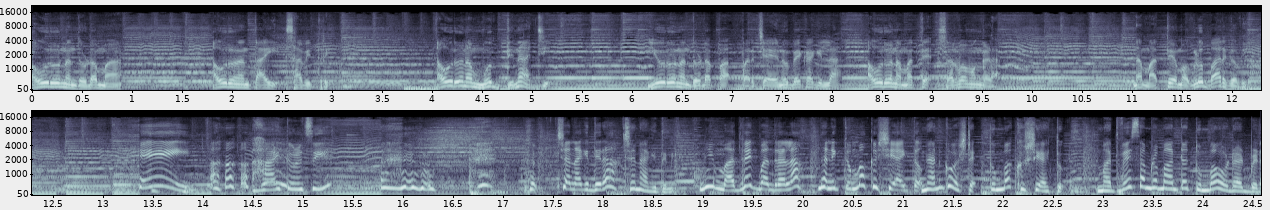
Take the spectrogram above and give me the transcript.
ಅವರು ನನ್ನ ದೊಡ್ಡಮ್ಮ, ಅವರು ನನ್ನ ತಾಯಿ ಸಾವಿತ್ರಿ. ಅವರು ನಮ್ಮ ಮುದ್ದಿನ ಅಜ್ಜಿ. ಇವರು ನನ್ನ ದೊಡ್ಡಪ್ಪ, ಪರಿಚಯ ಏನೂ ಬೇಕಾಗಿಲ್ಲ. ಅವರು ನಮ್ಮತ್ತೆ ಸರ್ವಮಂಗಳ. ನಮ್ಮ ಅತ್ತೆ ಮಗಳು ಭಾರ್ಗವಿ. ಹಾಯ್ ತುಳಸಿ. ಚೆನ್ನಾಗಿದ್ದೀರಾ? ಚೆನ್ನಾಗಿದ್ದೀನಿ. ನೀವ್ ಮದ್ವೆಗ್ ಬಂದ್ರಲ್ಲ ನನಗ್ ತುಂಬಾ ಖುಷಿ ಆಯ್ತು. ನನಗೂ ಅಷ್ಟೇ ತುಂಬಾ ಖುಷಿ ಆಯ್ತು. ಮದ್ವೆ ಸಂಭ್ರಮ ಅಂತ ತುಂಬಾ ಓಡಾಡ್ಬೇಡ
